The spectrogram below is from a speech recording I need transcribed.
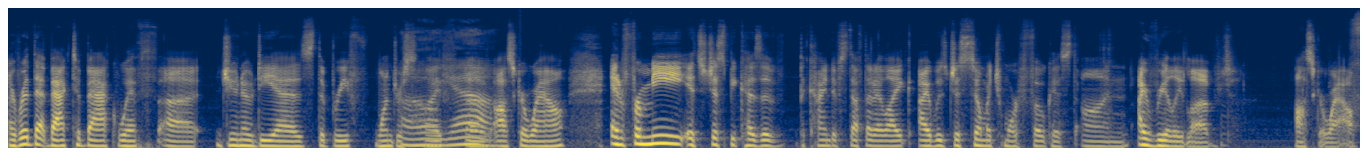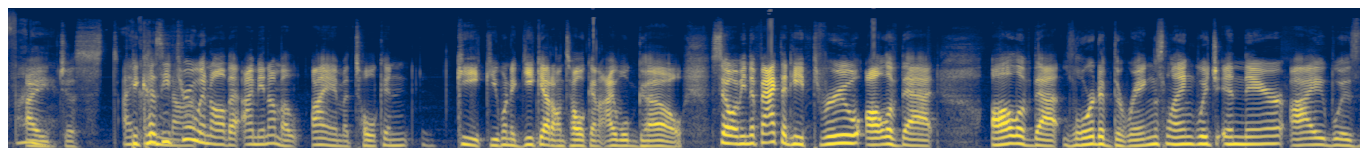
I read that back to back with uh, Junot Diaz, The Brief Wondrous Oh, Life yeah. of Oscar Wao. And for me, it's just because of the kind of stuff that I like. I was just so much more focused on. I really loved Oscar Wao. I just I because he threw in all that. I mean, I'm a I am a Tolkien geek. You want to geek out on Tolkien, I will go. So I mean, the fact that he threw all of that all of that Lord of the Rings language in there, I was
